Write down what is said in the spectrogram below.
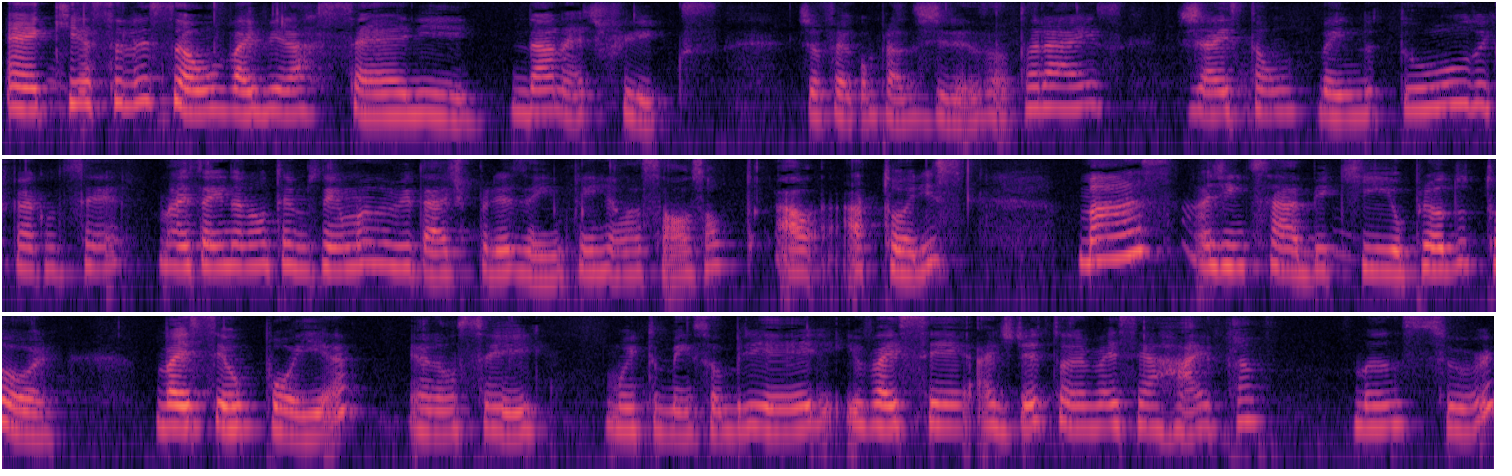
é que a seleção vai virar série da Netflix. Já foi comprado os direitos autorais, já estão vendo tudo o que vai acontecer, mas ainda não temos nenhuma novidade, por exemplo, em relação aos atores. Mas a gente sabe que o produtor vai ser o Poia, eu não sei muito bem sobre ele, e vai ser a diretora vai ser a Haifa Mansur.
